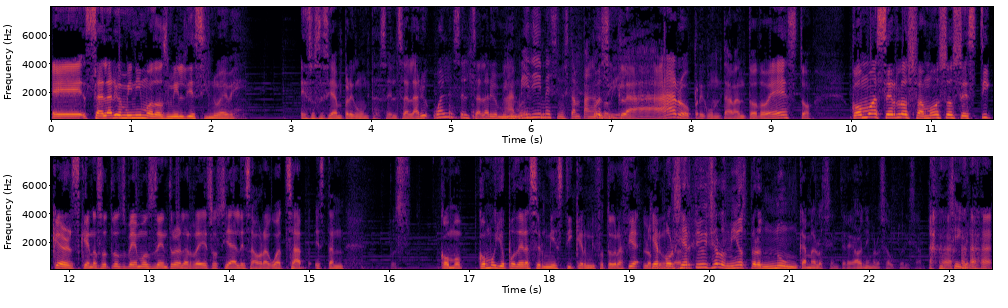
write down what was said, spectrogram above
Eh, salario mínimo 2019. Eso se hacían preguntas. ¿El salario? ¿Cuál es el salario mínimo? A mí dime si me están pagando Pues sí, bien. claro, preguntaban todo esto. ¿Cómo hacer los famosos stickers que nosotros vemos dentro de las redes sociales? Ahora WhatsApp están, pues, ¿cómo, cómo yo poder hacer mi sticker, mi fotografía? Lo que por cierto, yo hice los míos, pero nunca me los entregaron ni me los autorizaron.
